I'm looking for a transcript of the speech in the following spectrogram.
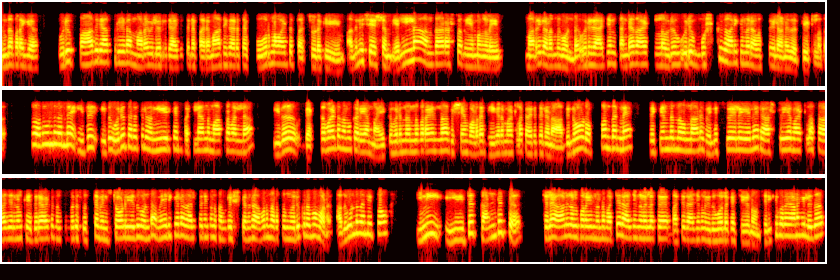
എന്താ പറയുക ഒരു പാതിരാത്രിയുടെ മറവിൽ ഒരു രാജ്യത്തിന്റെ പരമാധികാരത്തെ പൂർണമായിട്ട് തച്ചുടക്കുകയും അതിനുശേഷം എല്ലാ അന്താരാഷ്ട്ര നിയമങ്ങളെയും മറികടന്നുകൊണ്ട് ഒരു രാജ്യം തന്റേതായിട്ടുള്ള ഒരു ഒരു മുഷ്ക് കാണിക്കുന്ന ഒരു അവസ്ഥയിലാണ് ഇത് എത്തിയിട്ടുള്ളത്. സോ അതുകൊണ്ട് തന്നെ ഇത് ഇത് ഒരു തരത്തിലും അംഗീകരിക്കാൻ പറ്റില്ല എന്ന് മാത്രമല്ല ഇത് വ്യക്തമായിട്ട് നമുക്കറിയാം മയക്കുമരുന്ന് എന്ന് പറയുന്ന വിഷയം വളരെ ഭീകരമായിട്ടുള്ള കാര്യം തന്നെയാണ്. അതിനോടൊപ്പം തന്നെ വെക്കേണ്ടുന്ന ഒന്നാണ് വെനിസ്വേലയിലെ രാഷ്ട്രീയമായിട്ടുള്ള സാഹചര്യങ്ങൾക്ക് എതിരായിട്ട് നിൽക്കുന്ന ഒരു സിസ്റ്റം ഇൻസ്റ്റാൾ ചെയ്തുകൊണ്ട് അമേരിക്കയുടെ താല്പര്യങ്ങൾ സംരക്ഷിക്കുന്നത് അവർ നടത്തുന്ന ഒരു ക്രമമാണ്. അതുകൊണ്ട് തന്നെ ഇപ്പോൾ ഇനി ഇത് കണ്ടിട്ട് ചില ആളുകൾ പറയുന്നുണ്ട് മറ്റു രാജ്യങ്ങളിലൊക്കെ മറ്റു രാജ്യങ്ങൾ ഇതുപോലൊക്കെ ചെയ്യണം. ശരിക്കും പറയുകയാണെങ്കിൽ ഇത്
